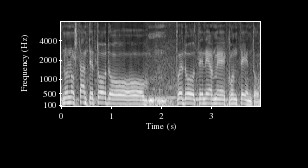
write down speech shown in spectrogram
nonostante todo puedo tenerme contento.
